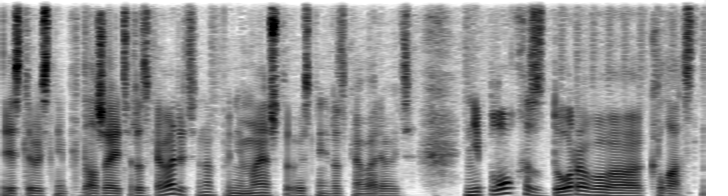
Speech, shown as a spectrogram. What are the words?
Если вы с ней продолжаете разговаривать, она понимает, что вы с ней разговариваете. Неплохо, здорово, классно.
